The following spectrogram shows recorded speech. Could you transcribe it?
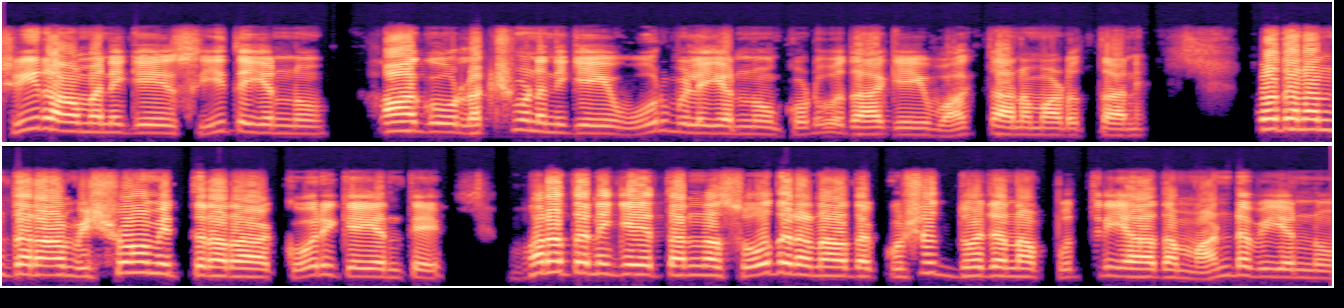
ಶ್ರೀರಾಮನಿಗೆ ಸೀತೆಯನ್ನು ಹಾಗೂ ಲಕ್ಷ್ಮಣನಿಗೆ ಊರ್ಮಿಳೆಯನ್ನು ಕೊಡುವುದಾಗಿ ವಾಗ್ದಾನ ಮಾಡುತ್ತಾನೆ. ತದನಂತರ ವಿಶ್ವಾಮಿತ್ರರ ಕೋರಿಕೆಯಂತೆ ಭರತನಿಗೆ ತನ್ನ ಸೋದರನಾದ ಕುಶಧ್ವಜನ ಪುತ್ರಿಯಾದ ಮಾಂಡವಿಯನ್ನು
